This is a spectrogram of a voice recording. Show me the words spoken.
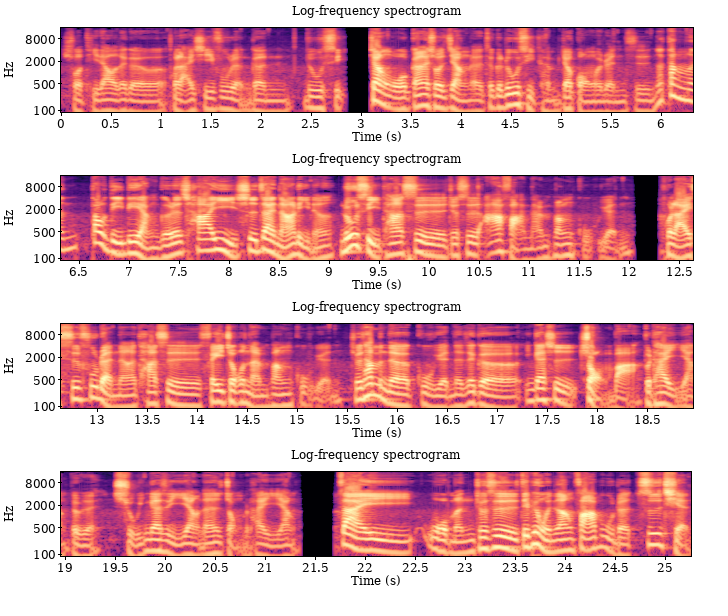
所提到这个普莱西夫人跟 Lucy。像我刚才所讲的，这个 Lucy 可能比较广为人知。那当然，到底两个的差异是在哪里呢？Lucy 它是就是阿法南方古猿，普莱斯夫人呢，她是非洲南方古猿，就他们的古猿的这个应该是种吧，不太一样，对不对？属应该是一样，但是种不太一样。在我们就是这篇文章发布的之前。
